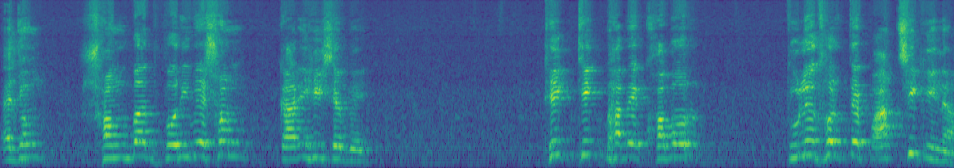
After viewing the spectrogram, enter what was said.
একজন সংবাদ পরিবেশনকারী হিসেবে ঠিক ঠিকভাবে খবর তুলে ধরতে পারছি কি না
